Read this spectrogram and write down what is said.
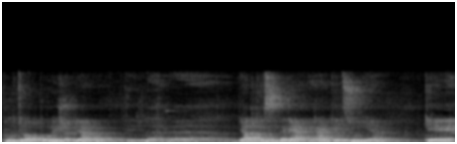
purtroppo noi abbiamo il, eh, gli altri sindacati, anche il SUNIA, che è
